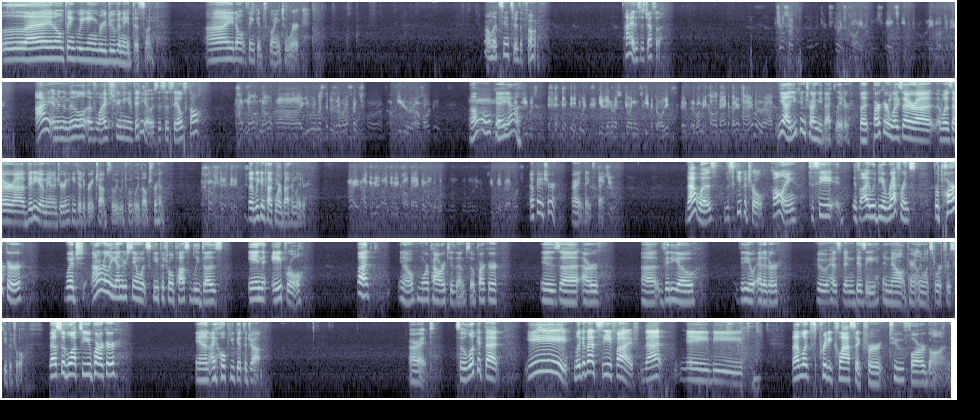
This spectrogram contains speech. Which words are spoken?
I don't think we can rejuvenate this one. I don't think it's going to work. Well, let's answer the phone. Hi, this is Jessa. Jessa, Richard Stearns calling from the Swain Ski Patrol. How you doing today? I am in the middle of live streaming a video. Is this a sales call? Uh, no, no. Uh, you were listed as a reference for uh, Peter uh, Horton. Oh, okay, yeah. He was, he was he was interested in joining the ski patrol. You, uh, want me to call back a better time, or? Uh, Yeah, you can try me back later. But Parker was our uh, was our uh, video manager, and he did a great job. So we would totally vouch for him. But we can talk more about him later. all right, I'll give you I'll give you a call back in a little, little later this evening. if That works. for you. Okay, sure. All right, thanks. Bye. Thank you. That was the ski patrol calling to see if I would be a reference for Parker, which I don't really understand what ski patrol possibly does in April, but you know, more power to them. So Parker is uh, our uh, video video editor who has been busy and now apparently wants to work for ski patrol. Best of luck to you, Parker, and I hope you get the job. All right. So look at that. Yee! Look at that C5. That may be, that looks pretty classic for too far gone.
